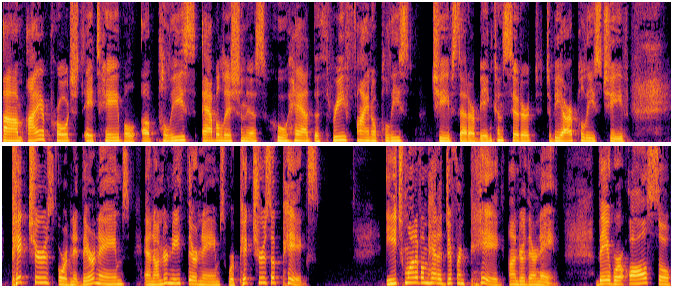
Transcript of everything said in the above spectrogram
Um, I approached a table of police abolitionists who had the three final police chiefs that are being considered to be our police chief pictures or their names, and underneath their names were pictures of pigs. Each one of them had a different pig under their name. They were also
